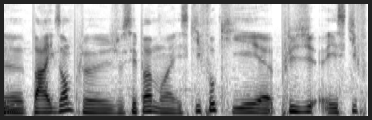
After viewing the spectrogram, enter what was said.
Euh, par exemple, euh, je sais pas moi, est-ce qu'il faut qu'il y ait plusieurs. Est-ce qu'il faut-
